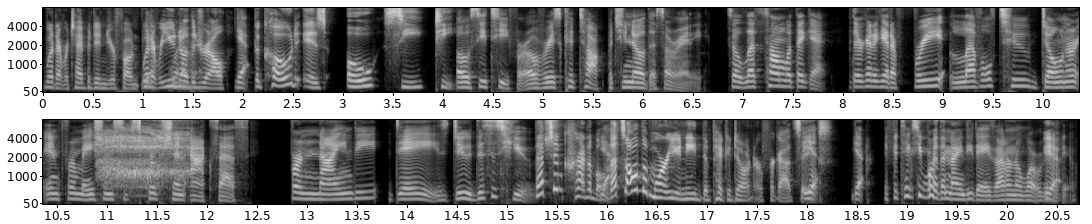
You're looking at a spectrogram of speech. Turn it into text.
whatever. Type it into your phone. Whatever. you know the drill. Yeah. The code is OCT. OCT for Ovaries Could Talk, but you know this already. So let's tell them what they get. They're going to get a free level two donor information subscription access for 90 days. Dude, this is huge. That's incredible. Yeah. That's all the more you need to pick a donor, for God's Yeah. sakes. yeah. If it takes you more than 90 days, I don't know what we're going to do.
